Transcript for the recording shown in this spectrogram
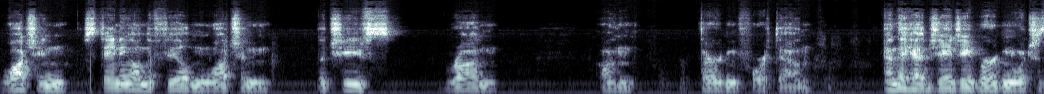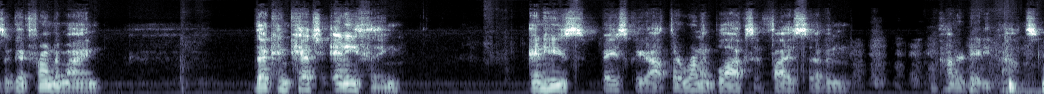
watching, standing on the field and watching the Chiefs run on third and fourth down. And they had JJ Birden, which is a good friend of mine, that can catch anything. And he's basically out there running blocks at 5'7, 180 pounds.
